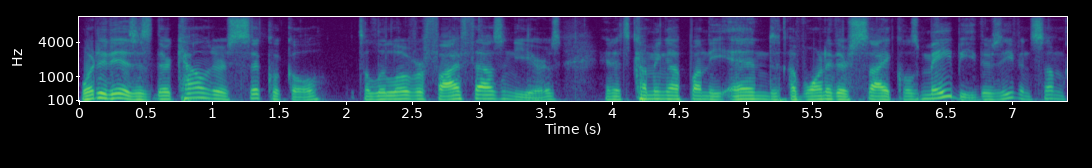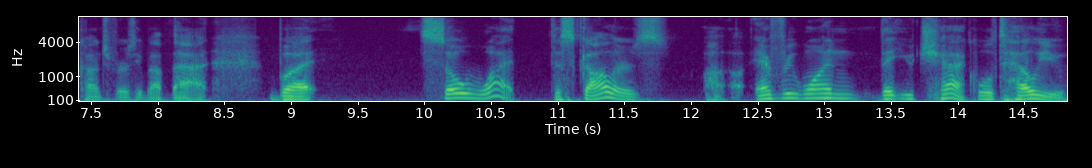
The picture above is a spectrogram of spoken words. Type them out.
What it is is their calendar is cyclical a little over 5,000 years, and it's coming up on the end of one of their cycles. Maybe there's even some controversy about that. But so what? The scholars, uh, everyone that you check will tell you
